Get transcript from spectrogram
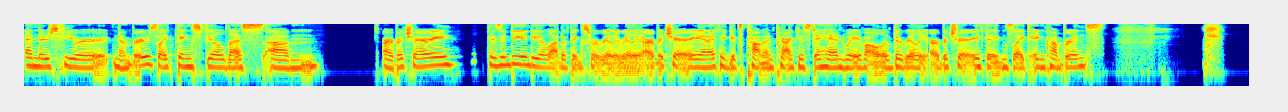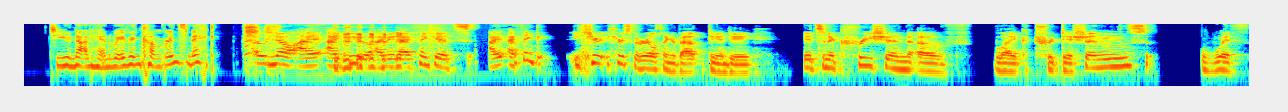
and there's fewer numbers, like things feel less um, arbitrary. Because in D and D, a lot of things were really, really arbitrary, and I think it's common practice to hand wave all of the really arbitrary things like encumbrance. Do you not hand wave encumbrance, Nick? Oh no i i do. I mean i think it's i i think here, here's the real thing about d&d it's an accretion of like traditions with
